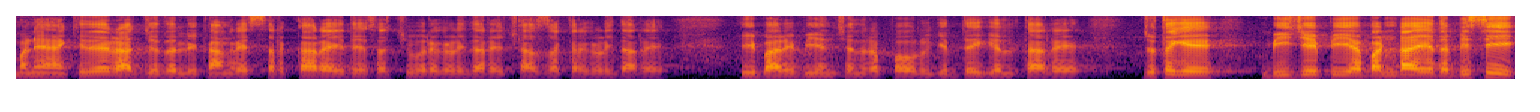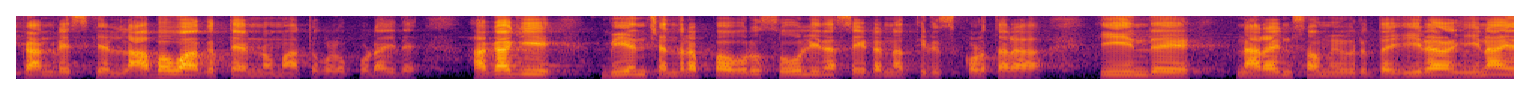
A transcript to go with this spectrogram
ಮನೆ ಹಾಕಿದೆ. ರಾಜ್ಯದಲ್ಲಿ ಕಾಂಗ್ರೆಸ್ ಸರ್ಕಾರ ಇದೆ. ಸಚಿವರುಗಳಿದ್ದಾರೆ. ಶಾಸಕರುಗಳಿದ್ದಾರೆ. ಈ ಬಾರಿ ಬಿ ಎನ್ ಚಂದ್ರಪ್ಪ ಅವರು ಗೆದ್ದೇ ಗೆಲ್ತಾರೆ. ಜೊತೆಗೆ ಬಿ ಜೆ ಪಿಯ ಬಂಡಾಯದ ಬಿಸಿ ಕಾಂಗ್ರೆಸ್ಗೆ ಲಾಭವಾಗುತ್ತೆ ಅನ್ನೋ ಮಾತುಗಳು ಕೂಡ ಇದೆ. ಹಾಗಾಗಿ ಬಿ ಎನ್ ಚಂದ್ರಪ್ಪ ಅವರು ಸೋಲಿನ ಸೇಡನ್ನು ತೀರಿಸ್ಕೊಳ್ತಾರ? ಈ ಹಿಂದೆ ನಾರಾಯಣ ಸ್ವಾಮಿ ವಿರುದ್ಧ ಹೀರಾ, ಹೀನಾಯ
